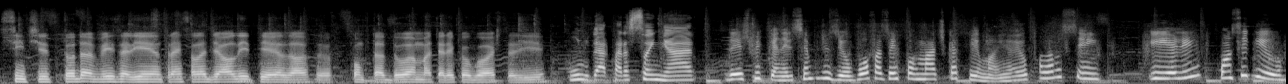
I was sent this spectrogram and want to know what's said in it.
sentir toda vez ali entrar em sala de aula e ter lá o computador, a matéria que eu gosto ali. Um lugar para sonhar. Desde pequeno, ele sempre dizia: Eu vou fazer informática aqui, mãe. Eu falava sim. E ele conseguiu.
